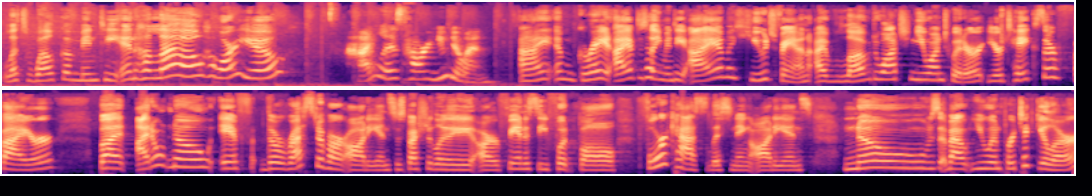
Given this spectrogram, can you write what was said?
let's welcome Minty in. Hello, how are you? Hi, Liz. How are you doing? I am great. I have to tell you, Minty, I am a huge fan. I've loved watching you on Twitter. Your takes are fire. But I don't know if the rest of our audience, especially our fantasy football forecast listening audience, knows about you in particular.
